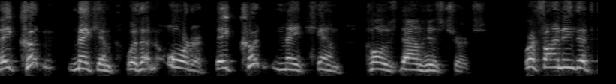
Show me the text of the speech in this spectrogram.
They couldn't make him with an order, they couldn't make him close down his church. We're finding that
